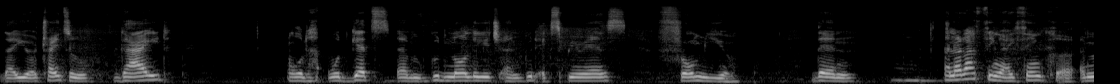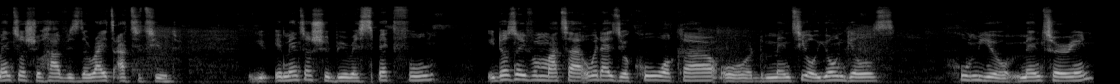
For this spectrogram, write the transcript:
that you're trying to guide would would get um, good knowledge and good experience from you then Another thing I think uh, a mentor should have is the right attitude. You, a mentor should be respectful. It doesn't even matter whether it's your co-worker or the mentee or young girls whom you're mentoring.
